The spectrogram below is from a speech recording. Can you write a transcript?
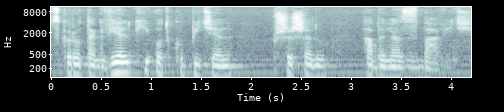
Skoro tak wielki odkupiciel przyszedł, aby nas zbawić.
